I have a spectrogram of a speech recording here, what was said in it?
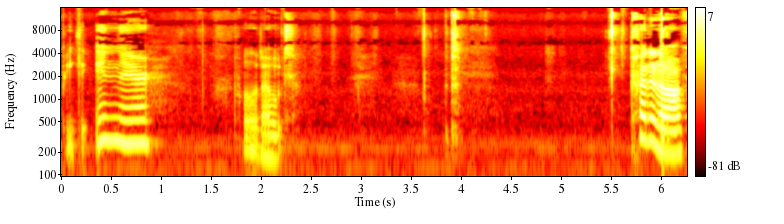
Peek it in there, pull it out. Cut it off,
